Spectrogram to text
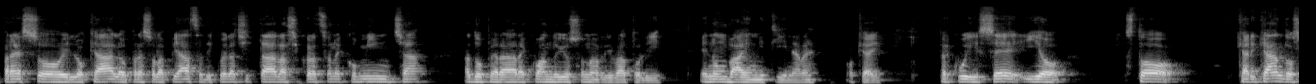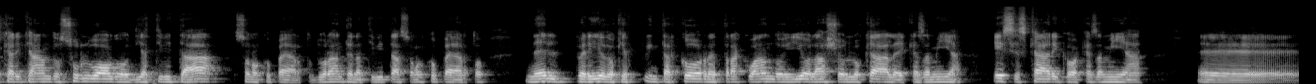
presso il locale o presso la piazza di quella città, l'assicurazione comincia ad operare quando io sono arrivato lì e non va in itinere, ok? Per cui se io sto caricando o scaricando sul luogo di attività sono coperto, durante l'attività sono coperto, nel periodo che intercorre tra quando io lascio il locale a casa mia e se scarico a casa mia eh,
